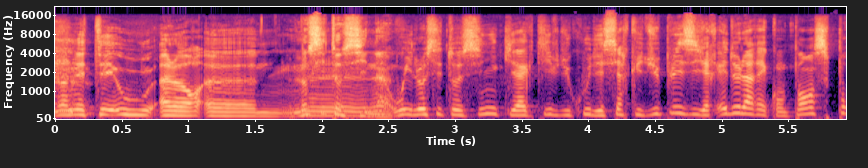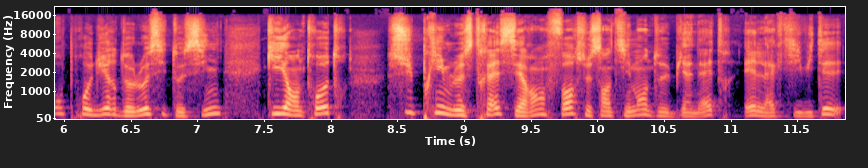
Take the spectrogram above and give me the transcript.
J'en étais où Alors, euh, L'ocytocine. euh, oui, l'ocytocine qui active du coup des circuits du plaisir et de la récompense pour produire de l'ocytocine qui, entre autres, supprime le stress et renforce le sentiment de bien-être et l'activité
